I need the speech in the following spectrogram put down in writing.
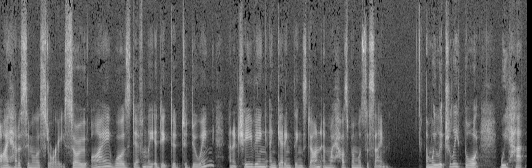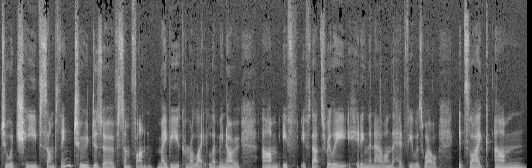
I had a similar story. So I was definitely addicted to doing and achieving and getting things done, and my husband was the same. And we literally thought we had to achieve something to deserve some fun. Maybe you can relate. Let me know um, if if that's really hitting the nail on the head for you as well. It's like um,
